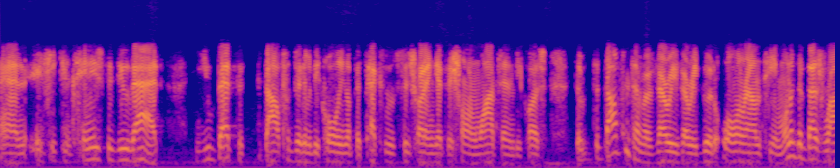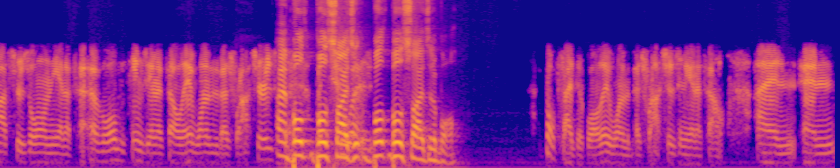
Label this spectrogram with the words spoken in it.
And if he continues to do that, you bet the Dolphins are going to be calling up the Texans to try and get Deshaun Watson because the, the Dolphins have a very, very good all-around team. One of the best rosters all in the NFL of all the teams in the NFL. They have one of the best rosters. And both both sides of, both both sides of the ball both sides of the ball. They're one of the best rosters in the NFL, and and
